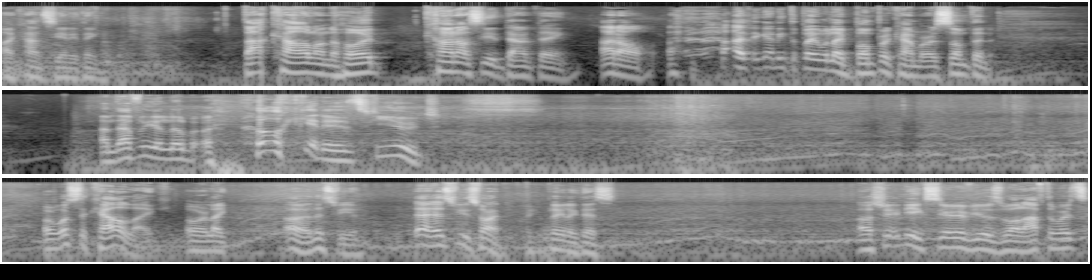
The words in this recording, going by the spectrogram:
I can't see anything. That cowl on the hood, cannot see a damn thing. At all. I think I need to play with like bumper camera or something. I'm definitely a little bit... Look at it, it's huge. Or what's the cow like? Or like... Oh, this view. Yeah, this view is fine. I can play like this. I'll show you the exterior view as well afterwards.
